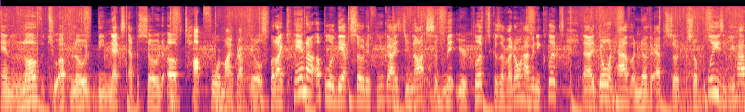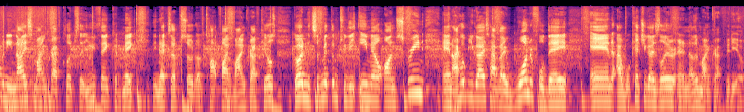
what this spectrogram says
and love to upload the next episode of top 4 Minecraft kills. But I cannot upload the episode if you guys do not submit your clips, because if I don't have any clips, then I don't have another episode. So please, if you have any nice Minecraft clips that you think could make the next episode of top 5 Minecraft kills, go ahead and submit them to the email on screen. And I hope you guys guys have a wonderful day, and I will catch you guys later in another Minecraft video.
